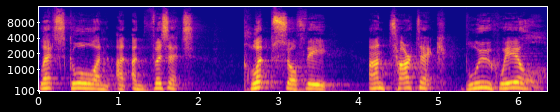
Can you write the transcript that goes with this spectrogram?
let's go and, and, and visit clips of the Antarctic blue whale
